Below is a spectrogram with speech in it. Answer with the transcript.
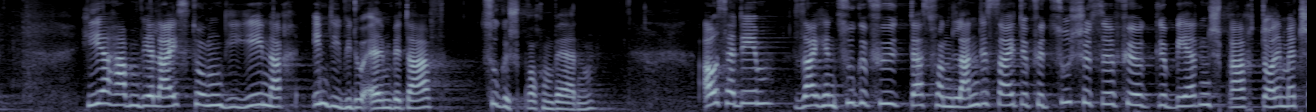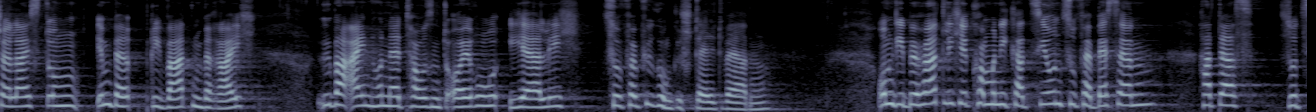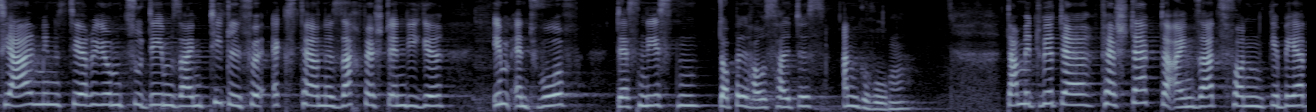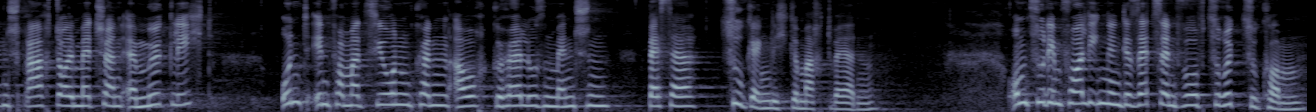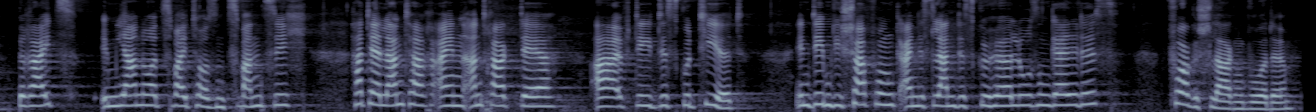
Hier haben wir Leistungen, die je nach individuellem Bedarf zugesprochen werden. Außerdem sei hinzugefügt, dass von Landesseite für Zuschüsse für Gebärdensprachdolmetscherleistungen im privaten Bereich über 100.000 Euro jährlich zur Verfügung gestellt werden. Um die behördliche Kommunikation zu verbessern, hat das Sozialministerium zudem seinen Titel für externe Sachverständige im Entwurf des nächsten Doppelhaushaltes angehoben. Damit wird der verstärkte Einsatz von Gebärdensprachdolmetschern ermöglicht und Informationen können auch gehörlosen Menschen besser zugänglich gemacht werden. Um zu dem vorliegenden Gesetzentwurf zurückzukommen. Bereits im Januar 2020 hat der Landtag einen Antrag der AfD diskutiert, in dem die Schaffung eines Landesgehörlosengeldes vorgeschlagen wurde.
